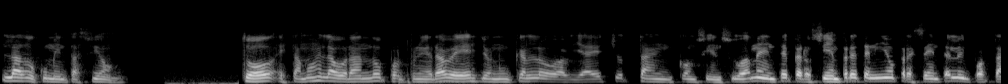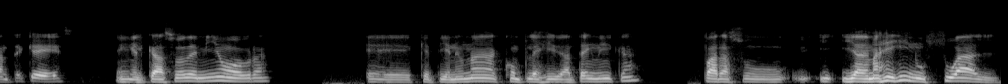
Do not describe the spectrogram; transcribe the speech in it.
la documentación. Todo, estamos elaborando por primera vez, yo nunca lo había hecho tan concienzudamente, pero siempre he tenido presente lo importante que es, en el caso de mi obra, eh, que tiene una complejidad técnica para su, y, además es inusual,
